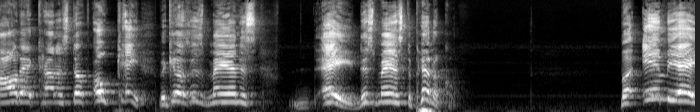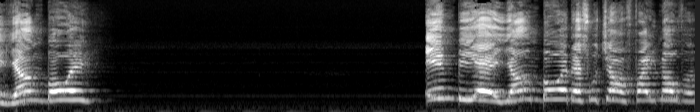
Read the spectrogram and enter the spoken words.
all that kind of stuff. Okay, because this man is, hey, this man's the pinnacle. But NBA young boy, NBA young boy, that's what y'all fighting over.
